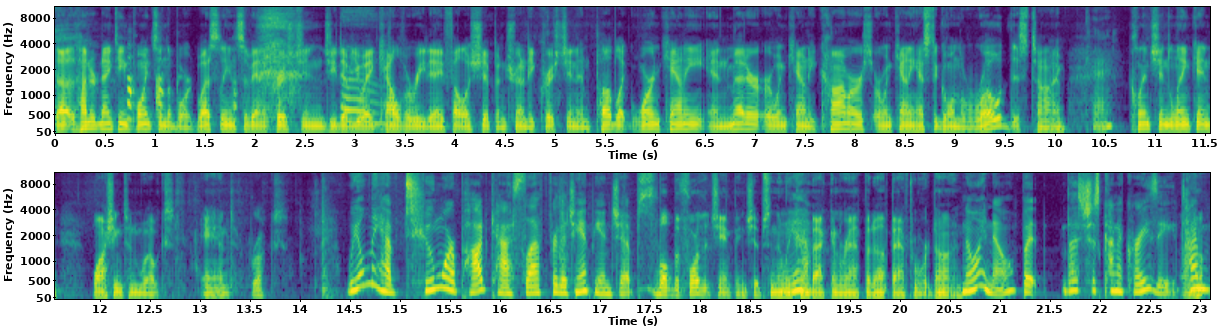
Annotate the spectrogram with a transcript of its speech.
uh, 119 points on the board. Wesley and Savannah Christian, GWA Calvary Day Fellowship, and Trinity Christian in public. Warren County and Metter, Irwin County Commerce. Irwin County has to go on the road this time. Okay. Clinch and Lincoln, Washington Wilkes, and Brooks. We only have two more podcasts left for the championships. Well, before the championships, and then we Yeah. come back and wrap it up after we're done. No, I know, but that's just kind of crazy. Time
